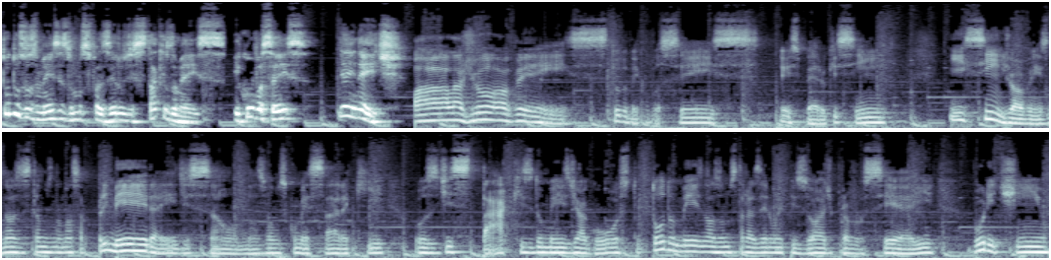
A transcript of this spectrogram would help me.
Todos os meses vamos fazer os destaques do mês. E com vocês, e aí Nate? Fala jovens, tudo bem com vocês? Eu espero que sim. E sim, jovens, nós estamos na nossa primeira edição. Nós vamos começar aqui os destaques do mês de agosto. Todo mês nós vamos trazer um episódio para você aí, bonitinho,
